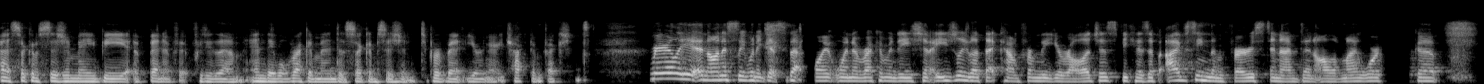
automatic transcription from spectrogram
a circumcision may be of benefit for them and they will recommend a circumcision to prevent urinary tract infections rarely and honestly when it gets to that point when a recommendation i usually let that come from the urologist because if i've seen them first and i've done all of my workup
